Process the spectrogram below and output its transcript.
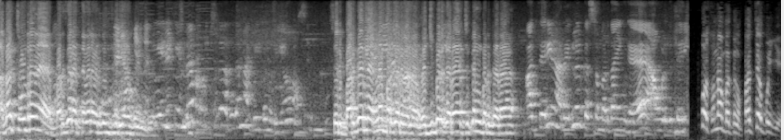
அதான் சொல்றேன் பர்கரை தவிர எதுவும் தெரியாது எனக்கு என்ன பிடிச்சதோ அதுதான் நான் கேட்க முடியும். சரி பர்கர்ல என்ன பர்கர் வேணும்? வெஜ் பர்கரா சிக்கன் பர்கரா அது தெரியும் நான் ரெகுலர் கஸ்டமர் தான் இங்க. அவங்களுக்கு தெரியும். சொன்னா பாத்துங்க பச்சை பொய்யே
